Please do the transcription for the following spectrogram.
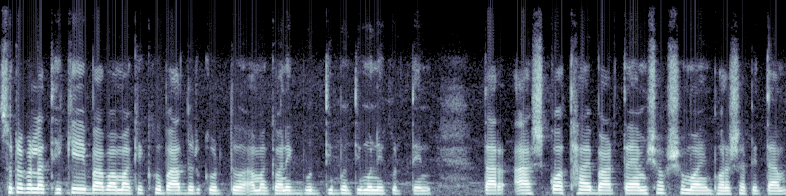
ছোটোবেলা থেকে বাবা আমাকে খুব আদর করতো, আমাকে অনেক বুদ্ধিমতী মনে করতেন। তার আশ কথায়, বার্তায় আমি সবসময় ভরসা পেতাম।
